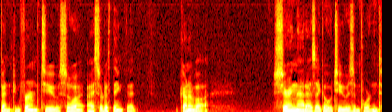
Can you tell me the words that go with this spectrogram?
been confirmed too. So i, I sort of think that kind of uh, sharing that as i go too is important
